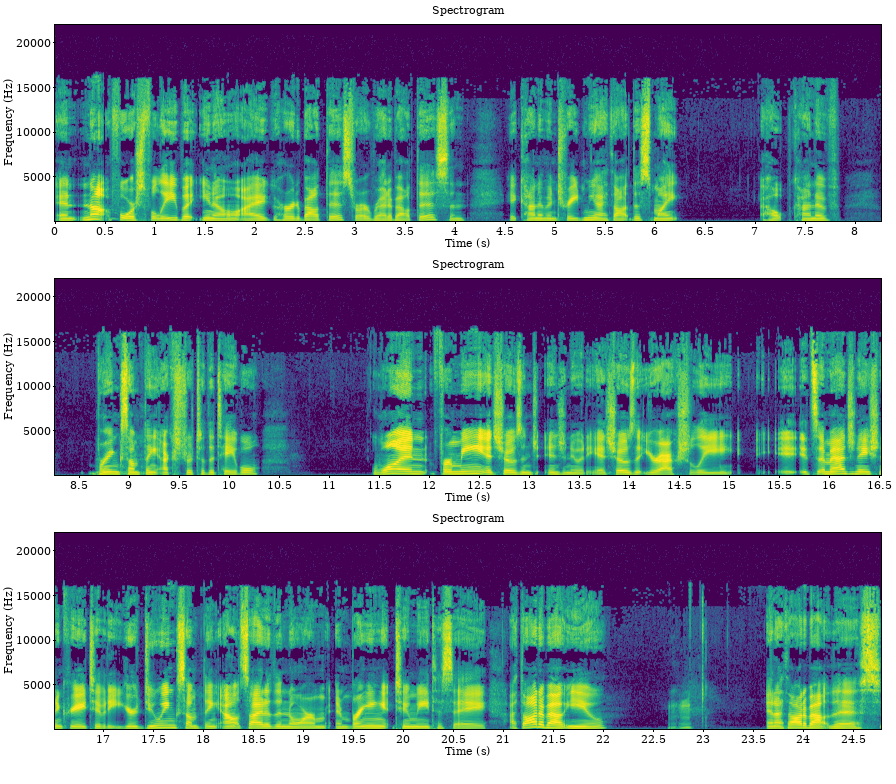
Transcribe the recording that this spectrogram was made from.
And not forcefully, but you know, I heard about this or I read about this and it kind of intrigued me. I thought this might help kind of bring something extra to the table. One, for me, it shows in- ingenuity. It shows that you're actually, it's imagination and creativity. You're doing something outside of the norm and bringing it to me to say, I thought about you Mhm. and I thought about this.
